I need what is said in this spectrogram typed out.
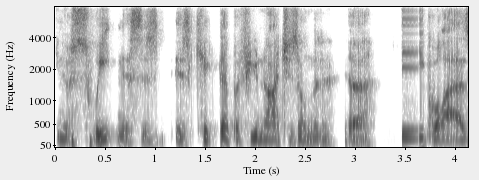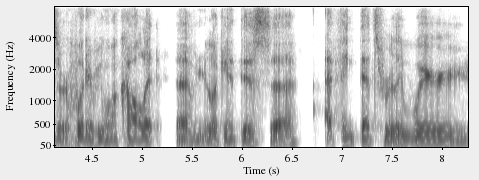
you know sweetness is is kicked up a few notches on the uh, equalizer, whatever you want to call it, uh, when you're looking at this, uh, I think that's really where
